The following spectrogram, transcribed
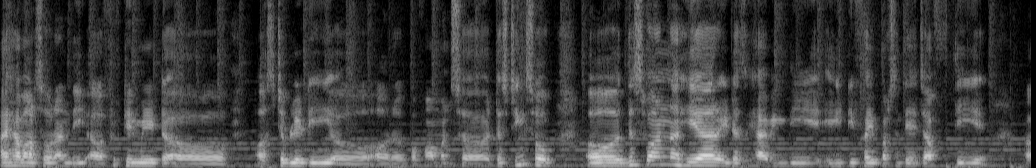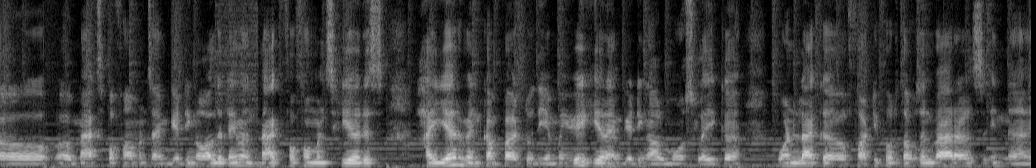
I have also run the uh, 15 minute uh, uh, stability or performance testing. So this one here it is having the 85 percentage of the uh, uh, max performance I'm getting all the time and max performance here is higher when compared to the MIUI here I'm getting almost like uh, 1 lakh uh, 44,000 barrels in uh,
